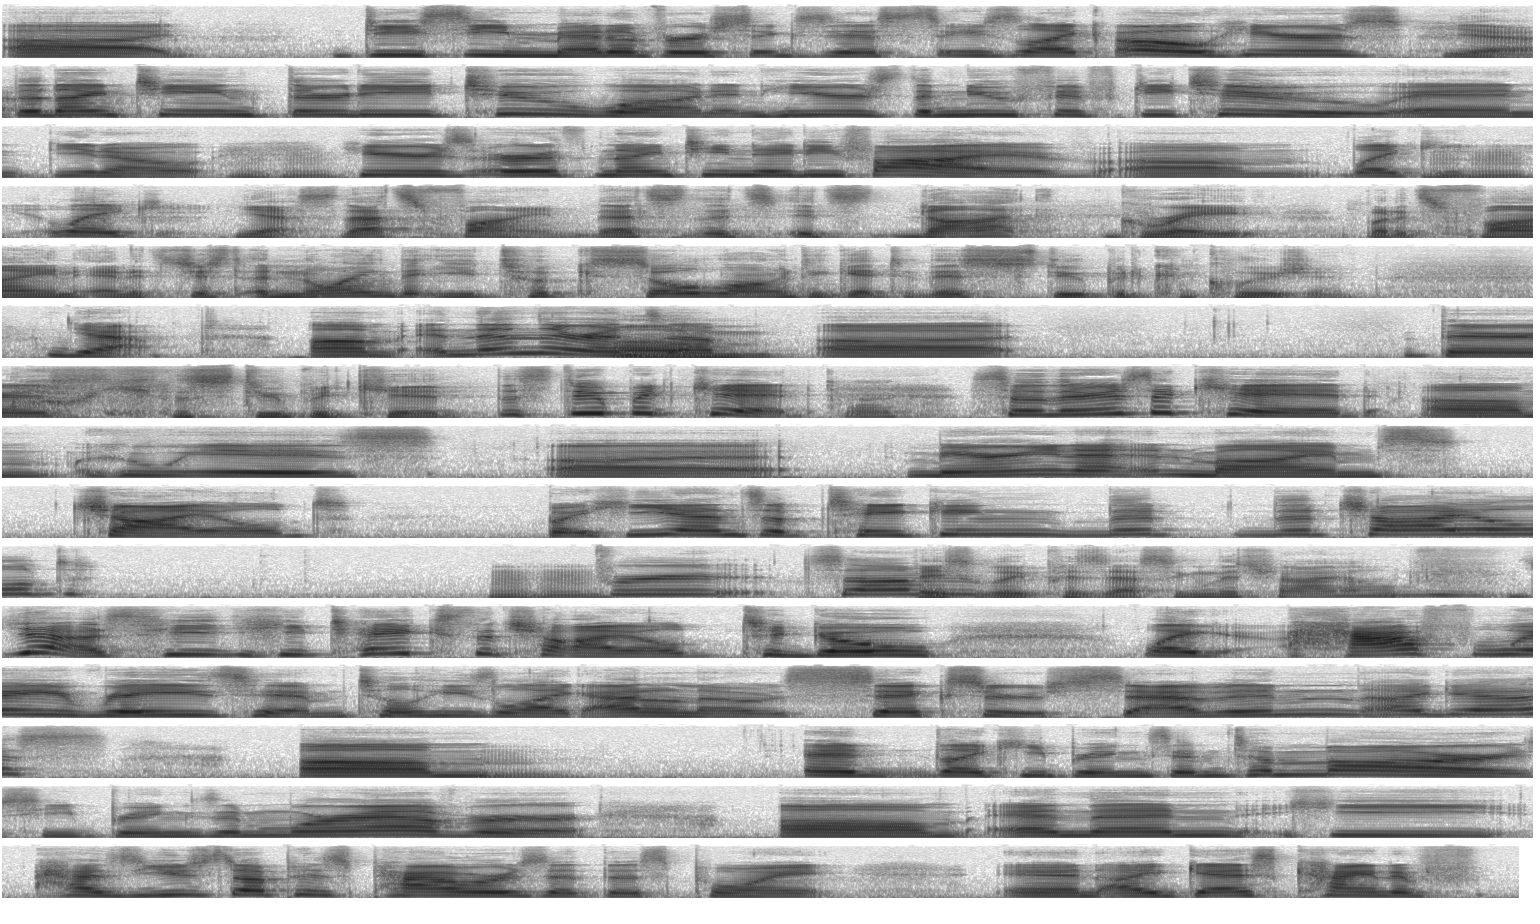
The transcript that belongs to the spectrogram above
uh, DC metaverse exists. He's like, oh, here's Yeah. the 1932 one, and here's the new 52, and you know, Mm-hmm. here's Earth 1985. Um, like, Mm-hmm. like Yes, that's fine. That's it's it's not great, but it's fine, and it's just annoying that you took so long to get to this stupid conclusion. yeah. Um, and then there ends Um, up uh, there's the stupid kid. the stupid kid. So there's a kid um, who is uh, Marionette and Mime's child, but he ends up taking the the child Mhm. for some. Basically possessing the child. Yes, he he takes the child to go like halfway raise him till he's like I don't know six or seven, I guess. Um, and like he brings him to Mars, he brings him wherever. Um, and then he has used up his powers at this point, and I guess kind of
